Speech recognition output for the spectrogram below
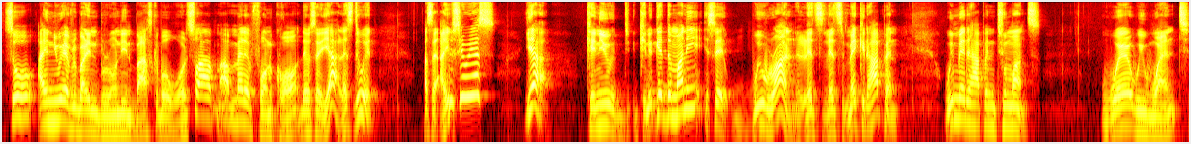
So I knew everybody in Burundi in basketball world. So I, I made a phone call. They say, yeah, let's do it. I said, are you serious? Yeah. Can you can you get the money? He said, we run. Let's let's make it happen. We made it happen in two months, where we went,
